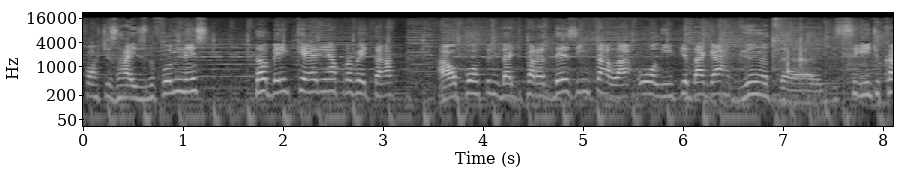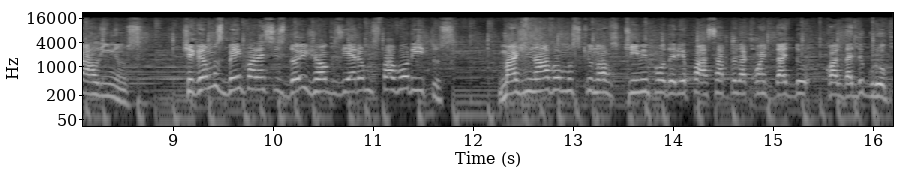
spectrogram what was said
fortes raízes no Fluminense, também querem aproveitar a oportunidade para desentalar o Olímpia da garganta. Seguinte, o Carlinhos. Chegamos bem para esses dois jogos e éramos favoritos. Imaginávamos que o nosso time poderia passar pela quantidade do, qualidade do grupo,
